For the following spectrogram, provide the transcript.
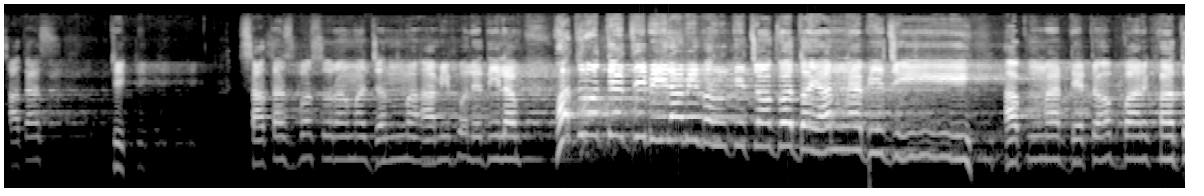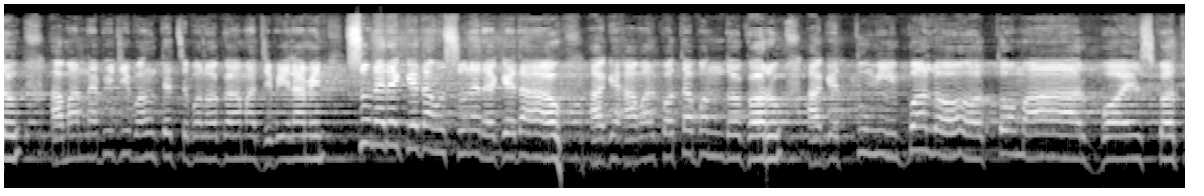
সাতাশ? ঠিক ঠিক। সাতাশ বছর আমার জন্ম আমি বলে দিলাম হজরতে জিবিল আমি বলতে চক দয়াল নাবিজি, আপনার ডেট অফ বার্থ কত? আমার নাবিজি বলতেছে, বলো গো আমার জিবিল আমিন, শুনে রেখে দাও, শুনে রেখে দাও, আগে আমার কথা বন্ধ করো, আগে তুমি বলো তোমার বয়স কত?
